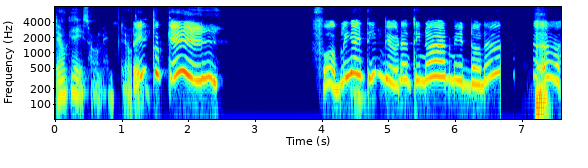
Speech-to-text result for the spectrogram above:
Det är okej, Sami. Det är det är okej. inte okej. Får bli jag inte inbjuden till nördmiddagen? Äh.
